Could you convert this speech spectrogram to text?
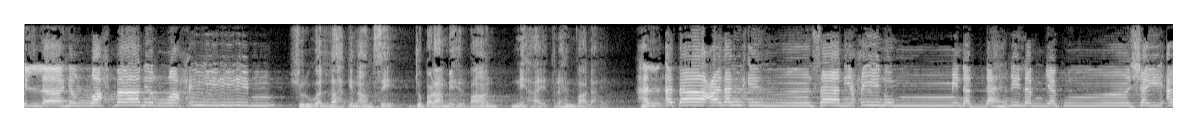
اللہ الرحمن الرحیم شروع اللہ کے نام سے جو بڑا مہربان نہایت رحم والا ہے۔ هل اتى على الانسان حين من الدهر لم يكن شيئا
